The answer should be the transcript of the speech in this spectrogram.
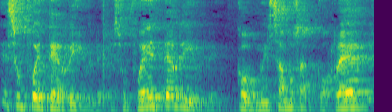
Eso fue terrible, eso fue terrible. Comenzamos a correr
